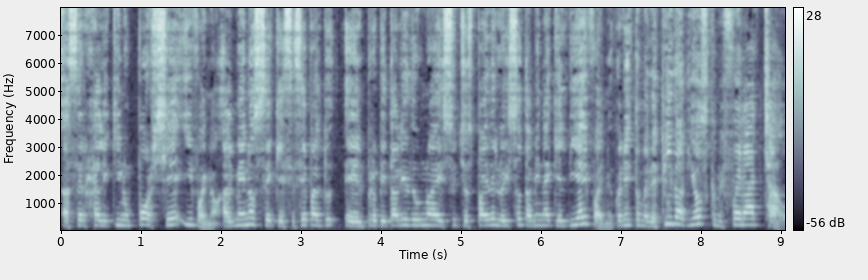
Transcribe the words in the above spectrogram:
hacer Harlequin un Porsche. Y bueno, al menos sé que se sepa el, propietario de un 918 Spider lo hizo también aquel día. Y bueno, con esto me despido, adiós, que me fuera, chao.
